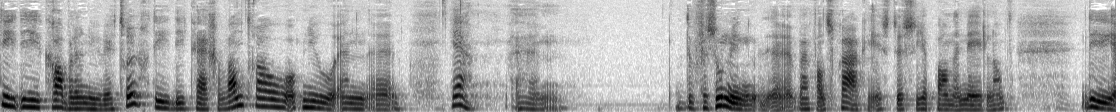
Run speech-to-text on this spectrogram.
die, die krabbelen nu weer terug. Die, die krijgen wantrouwen opnieuw. En uh, ja, uh, de verzoening uh, waarvan sprake is tussen Japan en Nederland, die,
